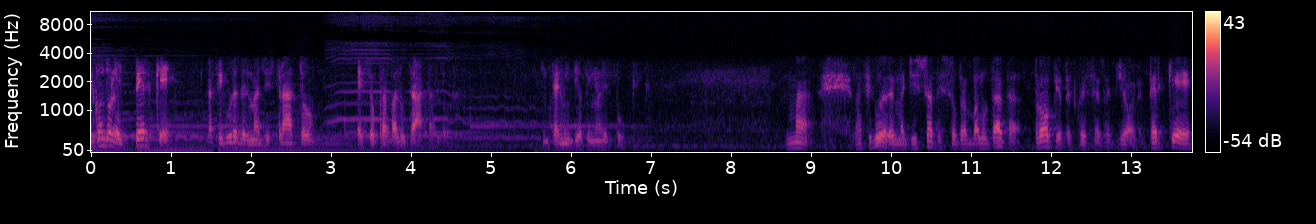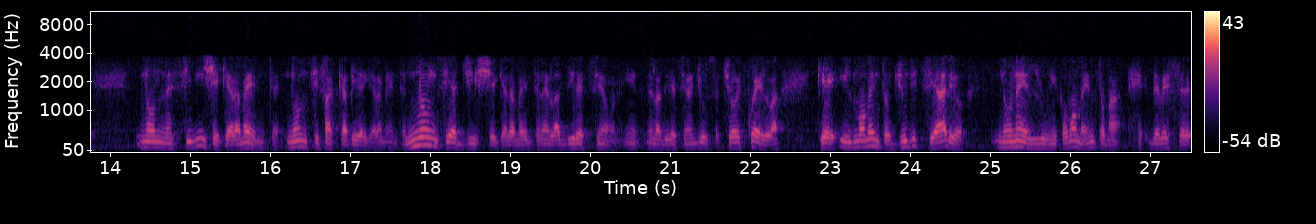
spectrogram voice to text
Secondo lei perché la figura del magistrato è sopravvalutata allora, in termini di opinione pubblica? Ma la figura del magistrato è sopravvalutata proprio per questa ragione, perché non si dice chiaramente, non si fa capire chiaramente, non si agisce chiaramente nella direzione, nella direzione giusta, cioè quella che il momento giudiziario non è l'unico momento, ma deve essere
